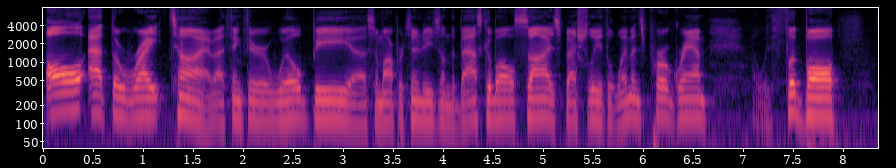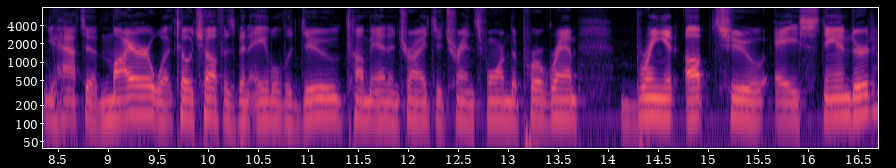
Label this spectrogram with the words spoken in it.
all at the right time. I think there will be uh, some opportunities on the basketball side, especially the women's program. Uh, with football, you have to admire what Coach Huff has been able to do, come in and try to transform the program, bring it up to a standard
